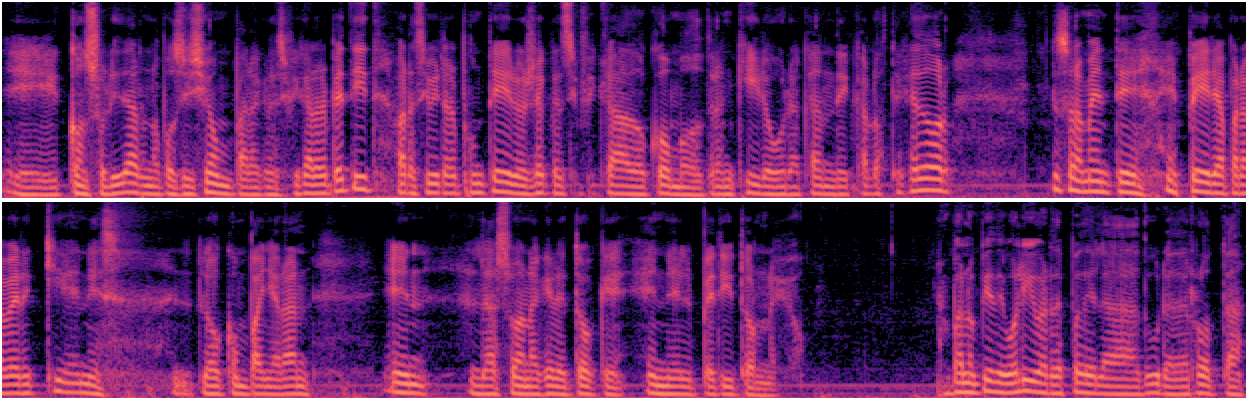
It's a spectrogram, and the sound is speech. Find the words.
eh, consolidar una posición para clasificar al Petit. Va a recibir al puntero ya clasificado, cómodo, tranquilo, huracán de Carlos Tejedor. Que solamente espera para ver quiénes lo acompañarán en la zona que le toque en el Petit Torneo. Balompié de Bolívar, después de la dura derrota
